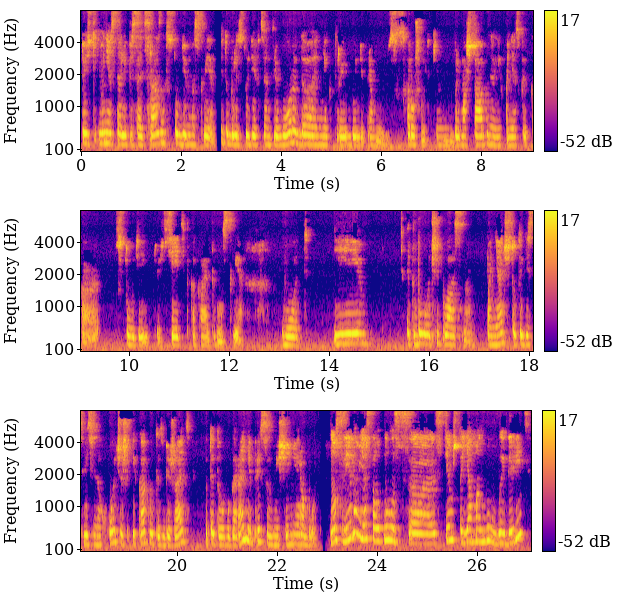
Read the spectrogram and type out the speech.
То есть мне стали писать с разных студий в Москве. Это были студии в центре города, некоторые были прям с хорошим таким, были масштабные, у них по несколько студий, то есть сеть какая-то в Москве. Вот. И это было очень классно понять, что ты действительно хочешь и как вот избежать вот этого выгорания при совмещении работ. Но следом я столкнулась э, с тем, что я могу выгореть,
